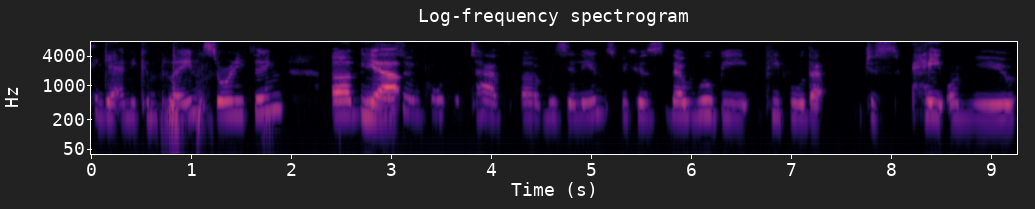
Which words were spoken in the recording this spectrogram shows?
can get any complaints or anything. Um, Yeah. It's also important to have uh, resilience because there will be people that just hate on you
